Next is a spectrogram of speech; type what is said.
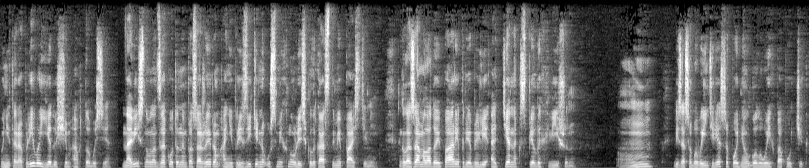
в неторопливо едущем автобусе. Нависнув над закутанным пассажиром, они презрительно усмехнулись клыкастыми пастями. Глаза молодой пары приобрели оттенок спелых вишен. «М-м-м», без особого интереса поднял голову их попутчик.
